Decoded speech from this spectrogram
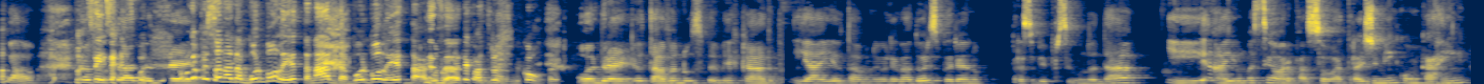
Não, não sei, Como a pessoa nada borboleta, nada, borboleta, com 94 anos, me conta. O André, eu estava no supermercado e aí eu estava no elevador esperando para subir para o segundo andar E aí uma senhora passou atrás de mim com um carrinho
